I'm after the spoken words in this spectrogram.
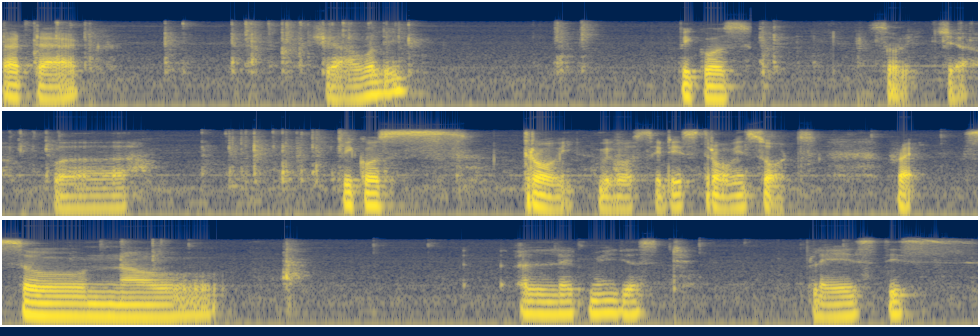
attack javelin because sorry java because throwing because it is throwing swords right? So now uh, let me just place this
